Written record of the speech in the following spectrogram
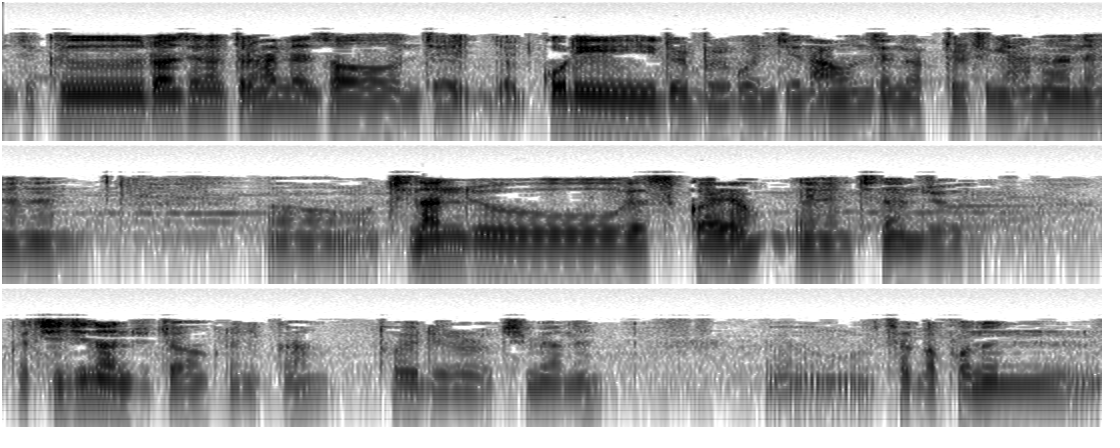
이제 그런 생각들을 하면서 이제 꼬리를 물고 이제 나온 생각들 중에 하나는 어, 지난주였을 거예요. 예, 지난주. 그러니까 지지난주죠. 그러니까 토요일 일요일로 치면은 어, 제가 보는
